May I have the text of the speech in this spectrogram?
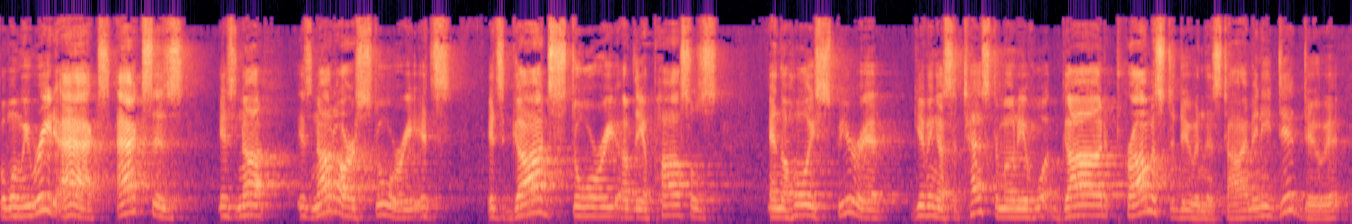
But when we read Acts, Acts is, is not is not our story. It's it's God's story of the apostles and the Holy Spirit giving us a testimony of what God promised to do in this time, and He did do it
